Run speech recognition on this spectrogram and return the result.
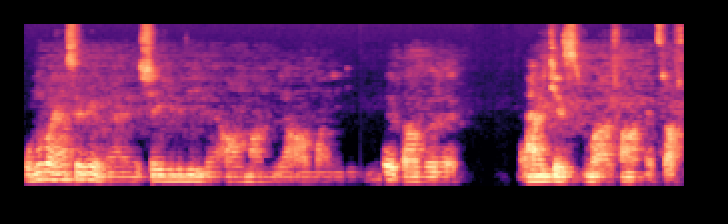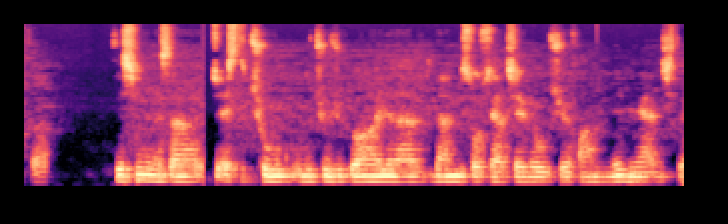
onu bayağı seviyorum yani şey gibi değil yani Almanya Almanya gibi değil de daha böyle herkes var falan etrafta. İşte şimdi mesela işte çoluklu çocuklu ailelerden bir sosyal çevre oluşuyor falan ne bileyim yani işte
